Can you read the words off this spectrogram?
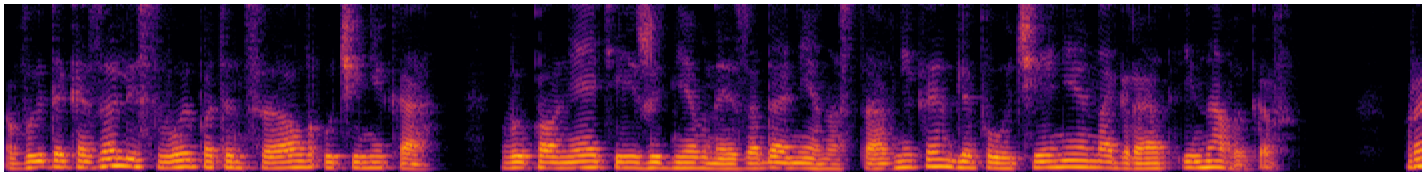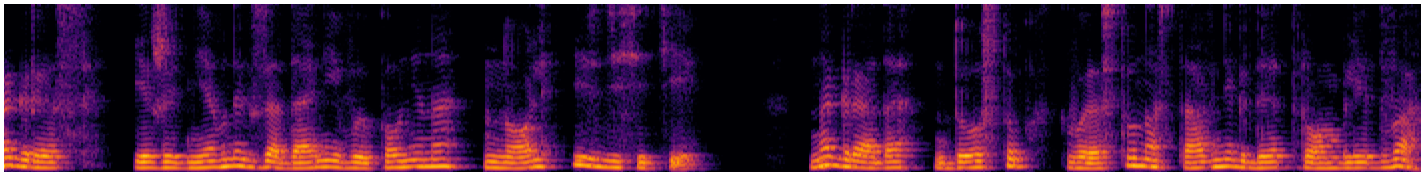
вы доказали свой потенциал ученика. Выполняйте ежедневные задания наставника для получения наград и навыков. Прогресс. Ежедневных заданий выполнено 0 из 10. Награда. Доступ к квесту «Наставник Д. Тромбли 2».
